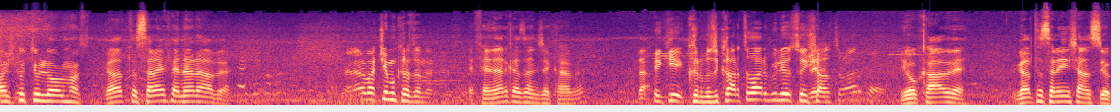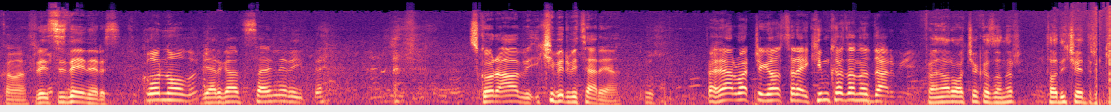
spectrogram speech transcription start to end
Başka türlü olmaz. Galatasaray Fener abi. Fenerbahçe mi kazanır? E Fener kazanacak abi. Peki kırmızı kartı var biliyorsun. Şansı var mı? Yok abi. Galatasaray'ın şansı yok ama. Fredsiz de yeneriz. Skor ne olur? Diğer Galatasaray nereye gitti? Skor abi 2-1 biter ya. Fenerbahçe Galatasaray kim kazanır derbiyi? Fenerbahçe kazanır. Tadiç Edrik.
